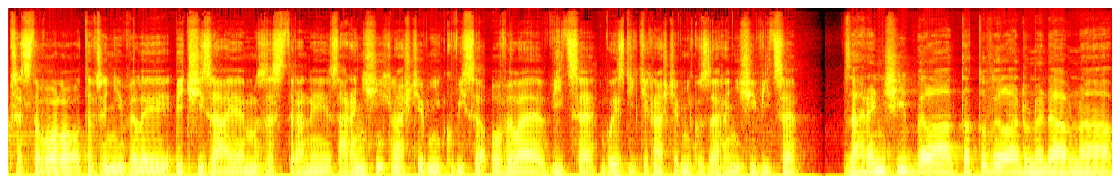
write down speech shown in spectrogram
Představovalo otevření vily větší zájem ze strany zahraničních návštěvníků? Ví se o vile více, nebo jezdí těch návštěvníků z zahraničí více? V zahraničí byla tato vila donedávna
